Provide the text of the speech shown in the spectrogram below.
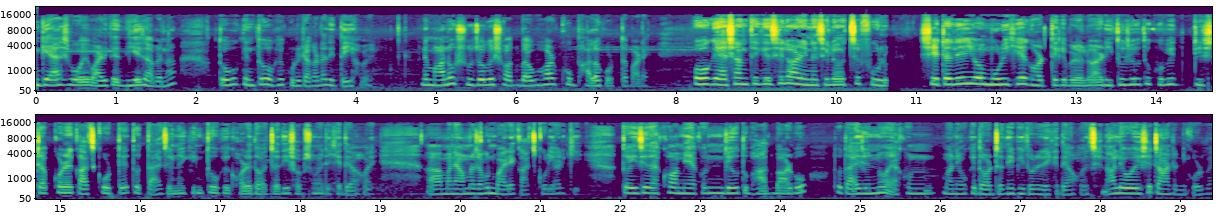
গ্যাস বই বাড়িতে দিয়ে যাবে না, তবু কিন্তু ওকে কুড়ি টাকাটা দিতেই হবে। মানে মানুষ সুযোগের সদ্ব্যবহার খুব ভালো করতে পারে। ও গ্যাস আনতে গেছিল আর এনেছিল হচ্ছে ফুল। সেটা দিয়েই ও মুড়ি খেয়ে ঘর থেকে বেরোলো। আর ঋতু যেহেতু খুবই ডিস্টার্ব করে কাজ করতে, তো তাই জন্যই কিন্তু ওকে ঘরে দরজা দিয়ে সবসময় রেখে দেওয়া হয়। মানে আমরা যখন বাইরে কাজ করি আর কি। তো এই যে দেখো, আমি এখন যেহেতু ভাত বাড়বো, তো তাই জন্য এখন মানে ওকে দরজা দিয়ে ভিতরে রেখে দেওয়া হয়েছে। নাহলে ও এসে টানাটানি করবে।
